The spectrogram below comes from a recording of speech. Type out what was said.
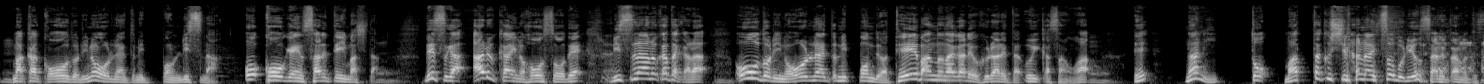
まあ、過去オードリーのオールナイトニッポンリスナーを公言されていました。ですが、ある回の放送で、リスナーの方から、オードリーのオールナイトニッポンでは定番の流れを振られたウイカさんは、え？何？と、全く知らない素振りをされたのです。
